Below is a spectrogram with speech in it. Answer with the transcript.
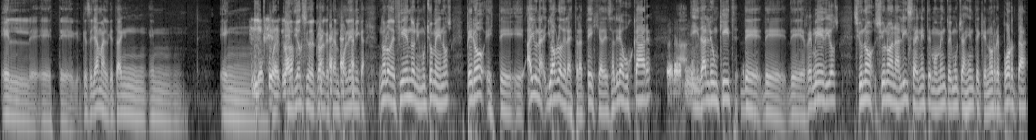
el este, ¿qué se llama? El que está en... en dióxido de cloro. El dióxido de cloro que está en polémica. No lo defiendo, ni mucho menos, pero este, eh, hay una, yo hablo de la estrategia, de salir a buscar y darle un kit de, remedios. Si uno, si uno analiza en este momento hay mucha gente que no reporta,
